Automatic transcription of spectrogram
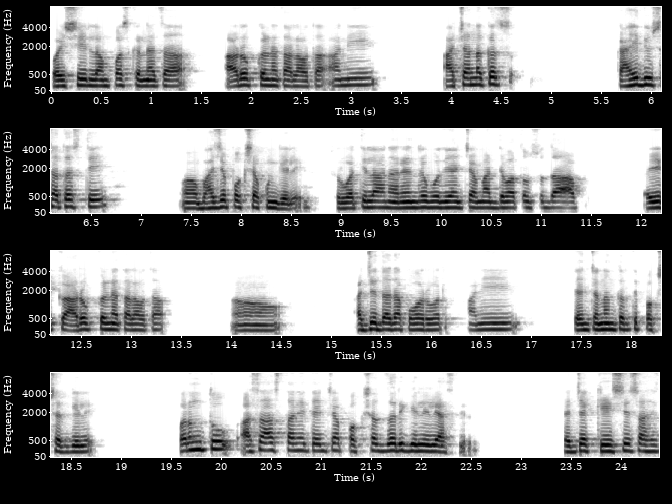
पैसे लंपस करण्याचा आरोप करण्यात आला होता आणि अचानकच काही दिवसातच ते भाजप पक्षाकडून गेले. सुरुवातीला नरेंद्र मोदी यांच्या माध्यमातून सुद्धा आप- एक आरोप करण्यात आला होता अजितदादा पवारवर आणि त्यांच्यानंतर ते पक्षात गेले. परंतु असं असताना त्यांच्या पक्षात जरी गेलेले असतील त्यांच्या केसेस आहेत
